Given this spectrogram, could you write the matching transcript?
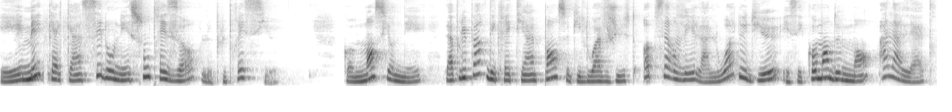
Et aimer quelqu'un, c'est donner son trésor le plus précieux. Comme mentionné, la plupart des chrétiens pensent qu'ils doivent juste observer la loi de Dieu et ses commandements à la lettre,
